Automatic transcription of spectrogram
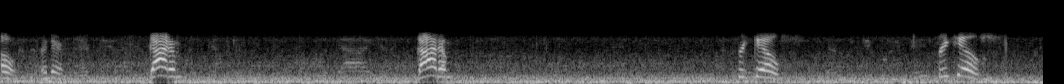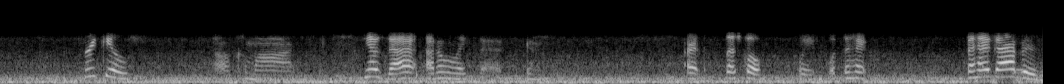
oh, right there. Got him. Got him. Free kills. Free kills. Free kills. Oh, come on. He has that. I don't like that. Alright, let's go. Wait, what the heck? What the heck happened?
